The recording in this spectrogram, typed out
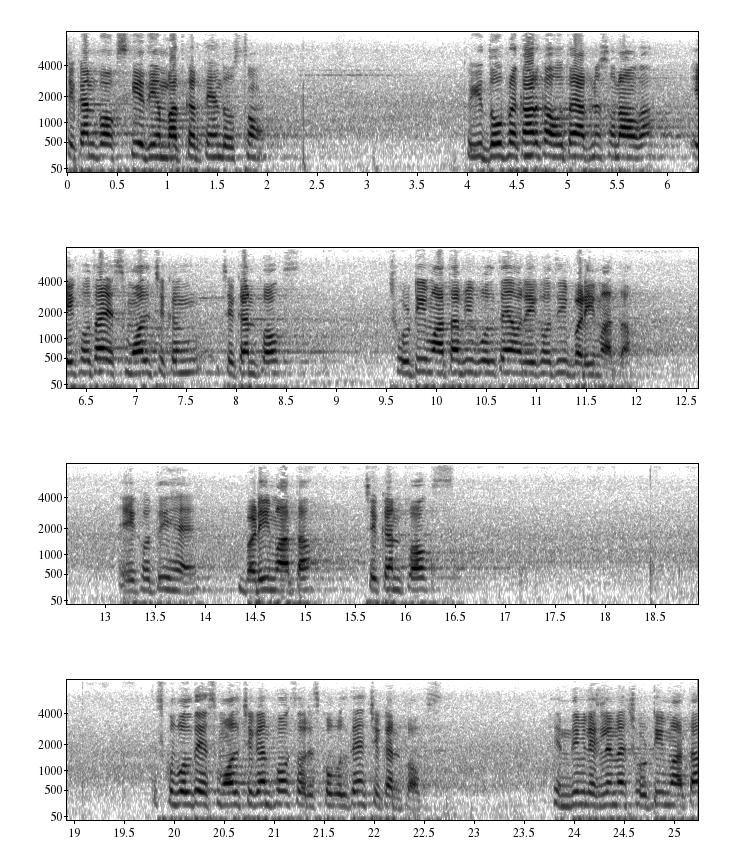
chicken pox की यदि हम बात करते हैं दोस्तों तो ये दो प्रकार का होता है, आपने सुना होगा। एक होता है स्मॉल चिकन चिकन पॉक्स छोटी माता भी बोलते हैं और एक होती है बड़ी माता। एक होती है बड़ी माता चिकन पॉक्स इसको बोलते हैं स्मॉल चिकन पॉक्स और इसको बोलते हैं चिकन पॉक्स हिंदी में लिख लेना छोटी माता।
